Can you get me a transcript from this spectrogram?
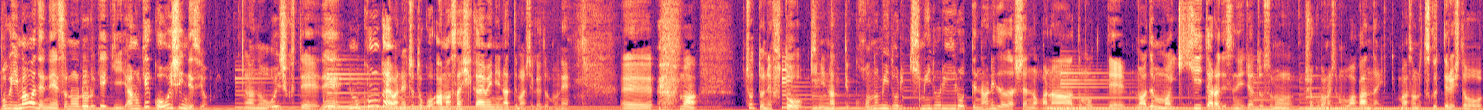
僕今までねそのロールケーキあの結構美味しいんですよ。あの美味しくて。ででも今回はねちょっとこう甘さ控えめになってましたけどもね、えー、まあちょっとねふと気になってこの緑黄緑色って何で出してんのかなと思ってまあでもまあ聞いたらですねじゃあその職場の人も分かんないまあその作ってる人を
